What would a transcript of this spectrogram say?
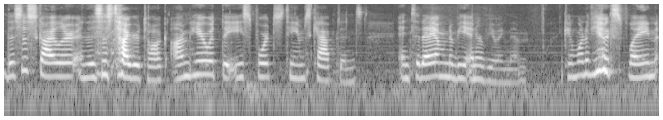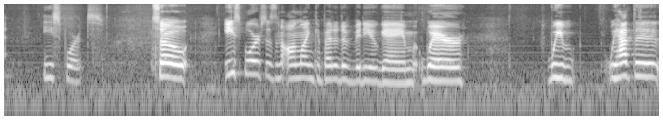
This is Skylar, and this is Tiger Talk. I'm here with the esports team's captains, and today I'm going to be interviewing them. Can one of you explain esports? So, esports is an online competitive video game where we we have to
